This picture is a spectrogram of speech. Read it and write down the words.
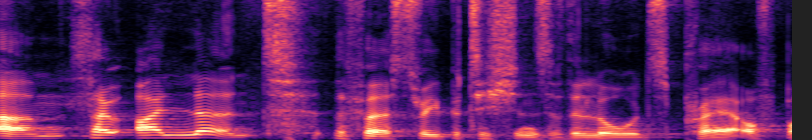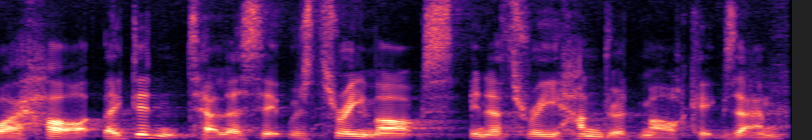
Um, so I learnt the first three petitions of the Lord's Prayer off by heart. They didn't tell us it was three marks in a 300 mark exam,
